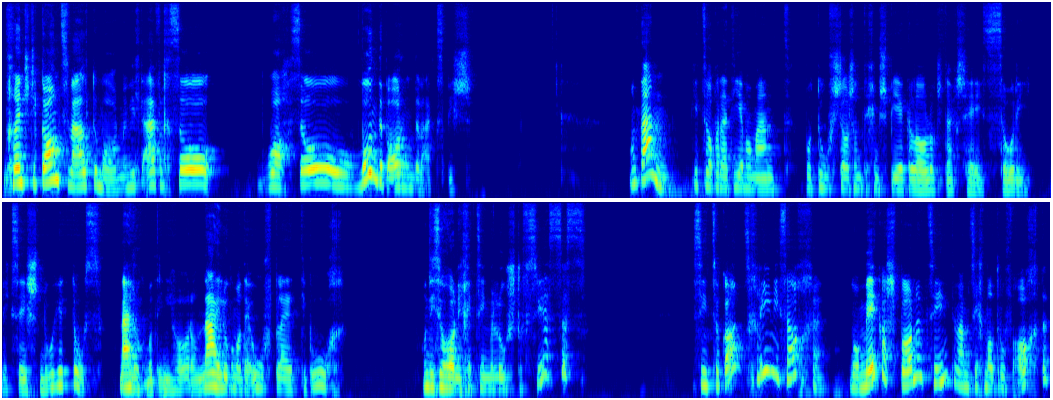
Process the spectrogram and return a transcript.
Du könntest die ganze Welt umarmen, weil du einfach so, wow, so wunderbar unterwegs bist. Und dann gibt es aber auch die Momente, wo du aufstehst und dich im Spiegel anschaust und denkst, hey, sorry, wie siehst du heute aus? Nein, schau mal deine Haare an. Nein, schau mal den aufgeblähten Bauch. Und wieso habe ich jetzt immer Lust auf Süßes? Es sind so ganz kleine Sachen, die mega spannend sind, wenn man sich mal darauf achtet,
